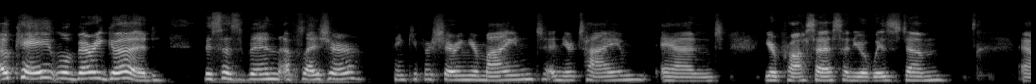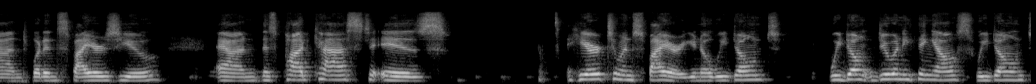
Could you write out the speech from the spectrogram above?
okay, well, very good. This has been a pleasure. Thank you for sharing your mind and your time and your process and your wisdom and what inspires you. And this podcast is here to inspire. You know, we don't we don't do anything else. We don't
